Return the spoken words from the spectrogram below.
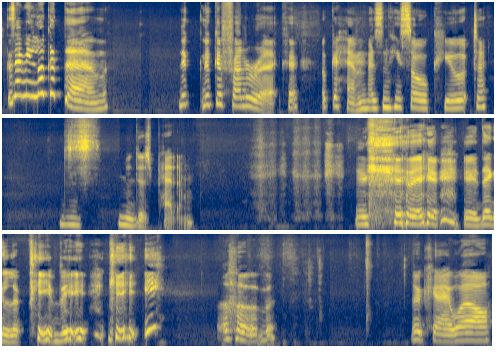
because, I mean, look at them. Look, look at Frederick. Look at him. Isn't he so cute? Just, you just pet him. Here, take a look, PB. um, okay, well.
